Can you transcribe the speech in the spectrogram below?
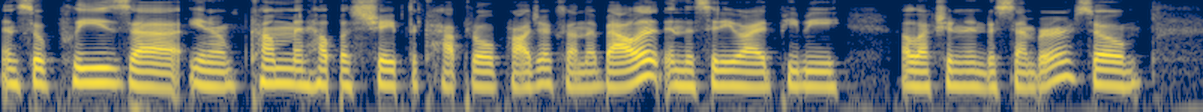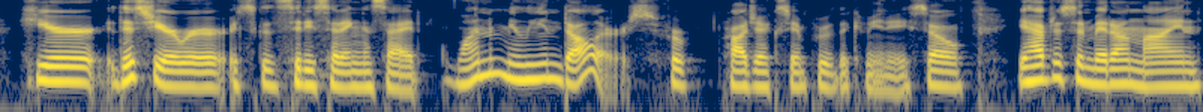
And so please, uh, you know, come and help us shape the capital projects on the ballot in the citywide PB election in December. So here this year, we're it's the city setting aside one million dollars for projects to improve the community. So you have to submit online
